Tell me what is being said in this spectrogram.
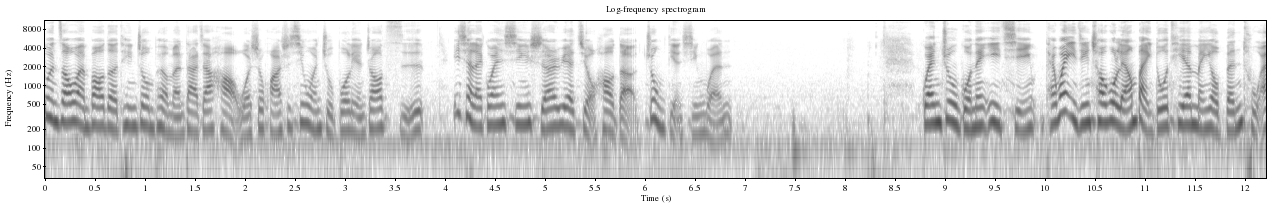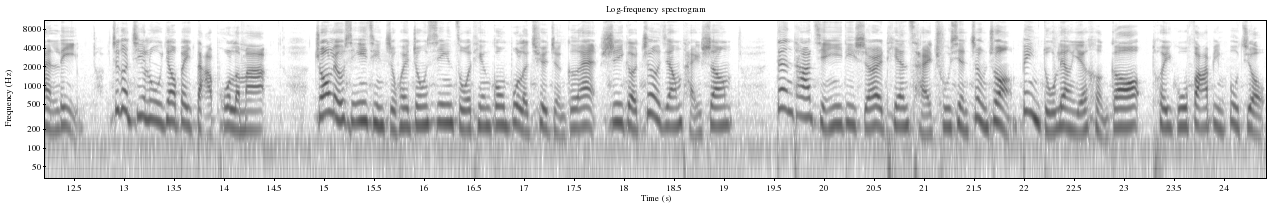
闻早晚报的听众朋友们，大家好，我是华视新闻主播连昭慈，一起来关心十二月九号的重点新闻。关注国内疫情，台湾已经超过两百多天没有本土案例，这个纪录要被打破了吗？中流行疫情指挥中心昨天公布了确诊个案，是一个浙江台商，但他检疫第十二天才出现症状，病毒量也很高，推估发病不久，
